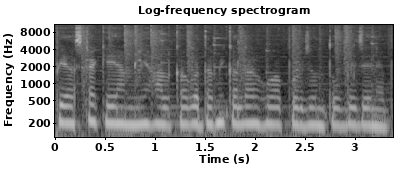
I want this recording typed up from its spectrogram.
পেঁয়াজটাকে আমি হালকা বাদামি কালার হওয়া পর্যন্ত বেজে নেব।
